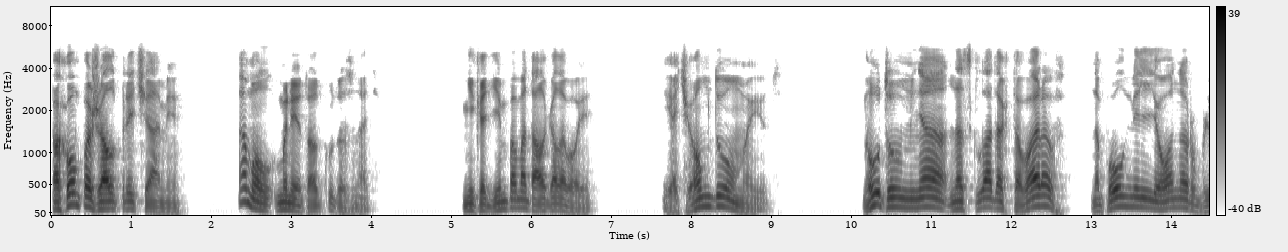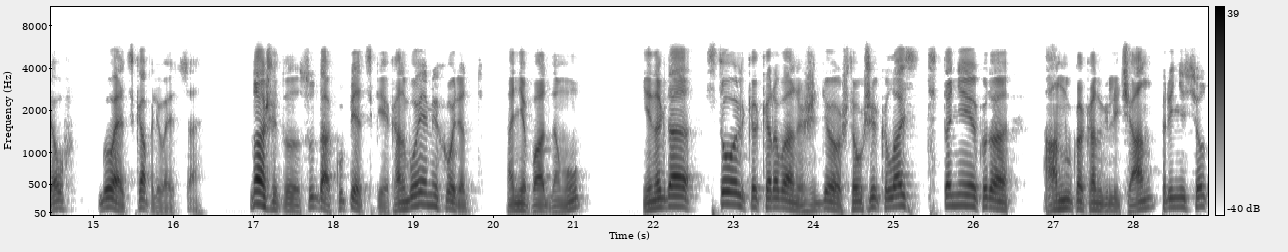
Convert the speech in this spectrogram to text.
Пахом пожал плечами. А, мол, мне-то откуда знать? Никодим помотал головой. — И о чем думают? — Ну, вот у меня на складах товаров на полмиллиона рублев, бывает, скапливается. Наши-то суда купецкие конвоями ходят, а не по одному. Иногда столько караван ждешь, что уж и класть-то некуда, а ну как англичан принесет.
